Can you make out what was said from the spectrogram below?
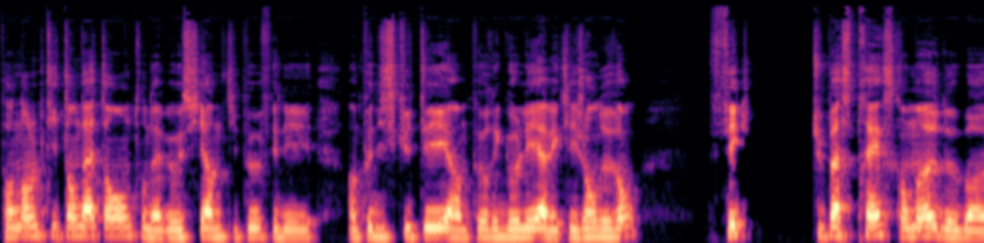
pendant le petit temps d'attente, on avait aussi un petit peu fait des un peu discuté, un peu rigolé avec les gens devant, fait que tu passes presque en mode, bah,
